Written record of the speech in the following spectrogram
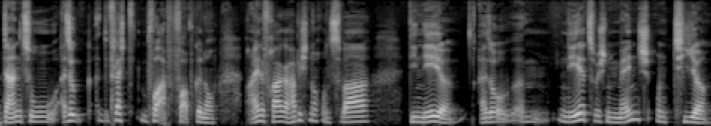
dann zu, also vielleicht vorab, vorab genau. Eine Frage habe ich noch und zwar die Nähe. Also ähm, Nähe zwischen Mensch und Tier.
